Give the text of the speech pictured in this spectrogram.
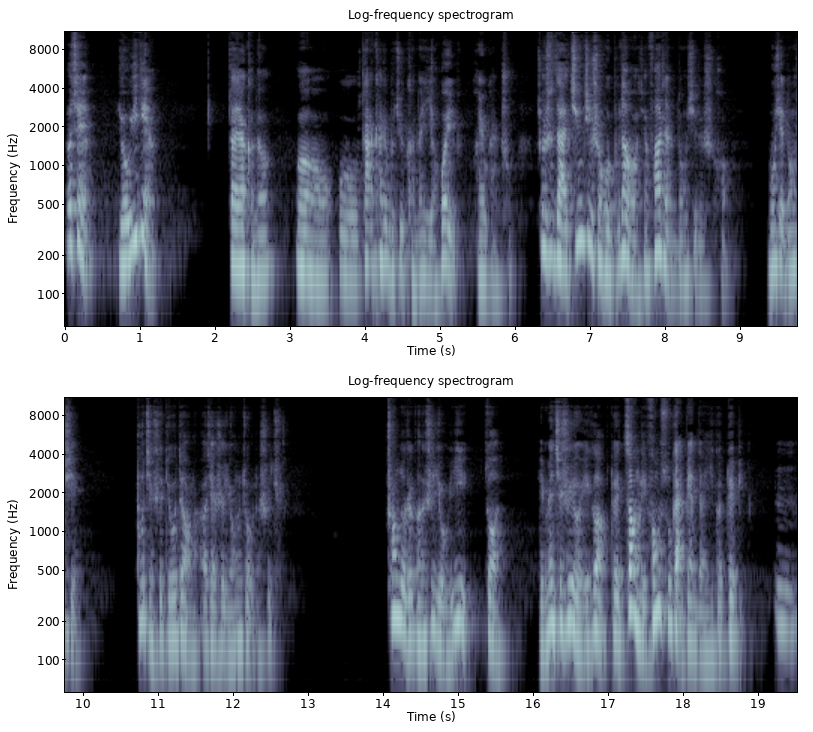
而且有一点，大家可能，呃，我大家看这部剧可能也会很有感触，就是在经济社会不断往前发展的东西的时候，某些东西不仅是丢掉了，而且是永久的失去。创作者可能是有意做的，里面其实有一个对葬礼风俗改变的一个对比。嗯，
